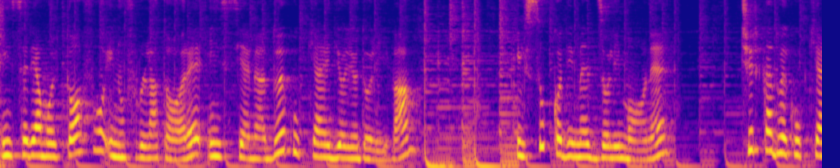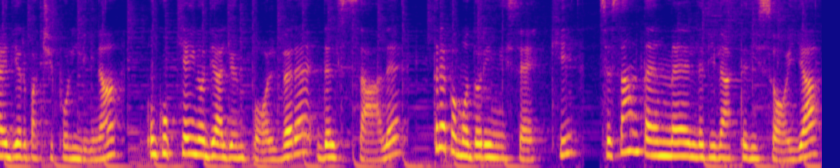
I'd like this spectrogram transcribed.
Inseriamo il tofu in un frullatore insieme a 2 cucchiai di olio d'oliva, il succo di mezzo limone circa 2 cucchiai di erba cipollina, un cucchiaino di aglio in polvere, del sale, 3 pomodorini secchi, 60 ml di latte di soia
